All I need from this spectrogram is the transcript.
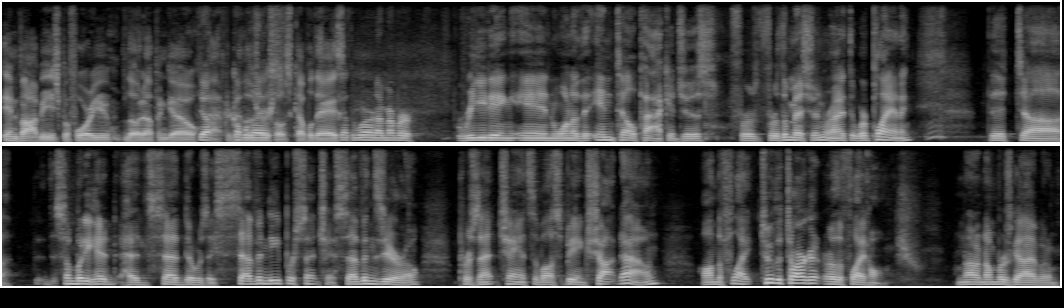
in Va Beach before you load up and go Yep, after couple those days. rehearsals. Couple days. Got the word. I remember reading in one of the intel packages for for the mission, right, that we're planning, that uh, somebody had had said there was a seventy percent chance, seven zero percent chance of us being shot down on the flight to the target or the flight home. I'm not a numbers guy, but I'm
